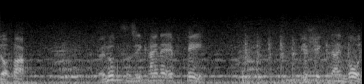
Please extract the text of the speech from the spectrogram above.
sofort. Benutzen Sie keine FT. Wir schicken ein Boot.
